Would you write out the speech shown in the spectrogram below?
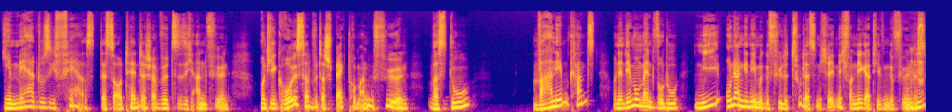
je mehr du sie fährst, desto authentischer wird sie sich anfühlen. Und je größer wird das Spektrum an Gefühlen, was du wahrnehmen kannst. Und in dem Moment, wo du nie unangenehme Gefühle zulässt, und ich rede nicht von negativen Gefühlen, Mhm. ist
